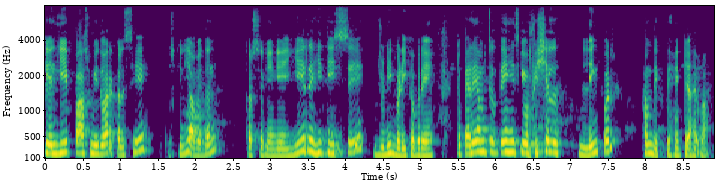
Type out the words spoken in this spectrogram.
के लिए पास उम्मीदवार कल से उसके लिए आवेदन कर सकेंगे। ये रही थी इससे जुड़ी बड़ी खबरें। तो पहले हम चलते हैं इसकी ऑफिशियल लिंक पर। हम देखते हैं क्या है वहाँ।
